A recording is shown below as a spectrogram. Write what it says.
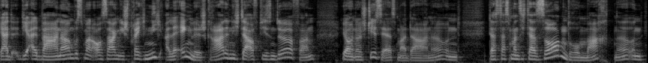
ja, die Albaner, muss man auch sagen, die sprechen nicht alle Englisch, gerade nicht da auf diesen Dörfern. Ja, und dann stehst du erstmal da, ne? Und dass, dass man sich da Sorgen drum macht. Ne? Und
